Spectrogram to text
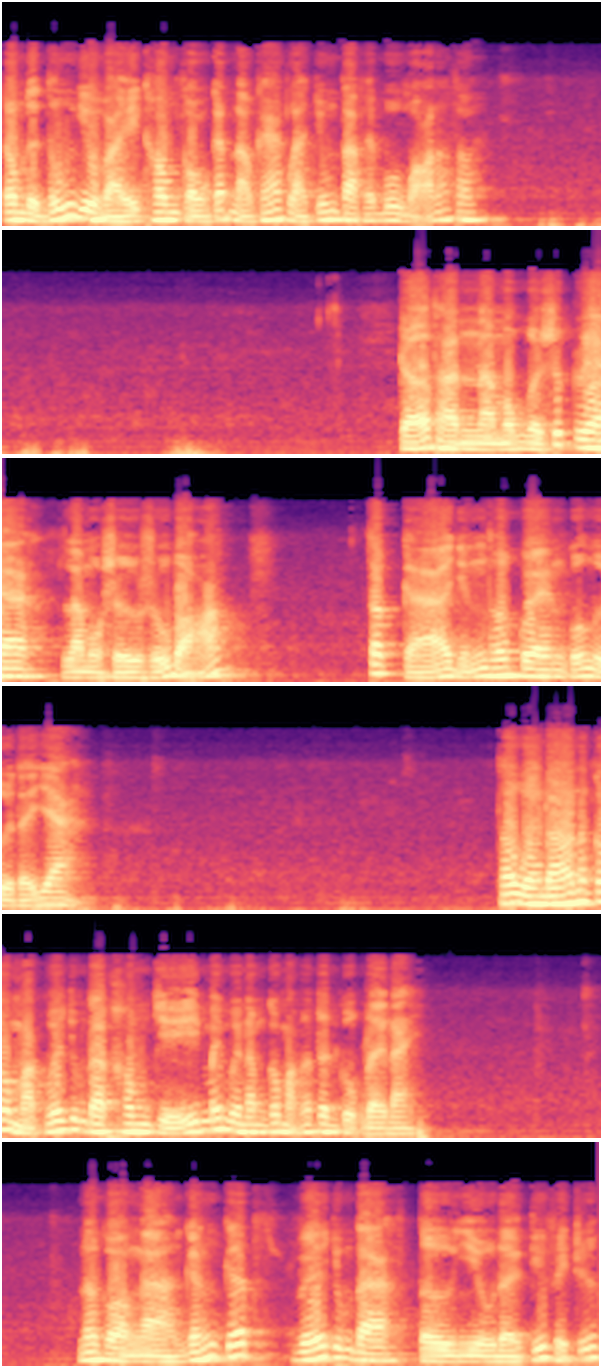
Trong tình huống như vậy không còn cách nào khác là chúng ta phải buông bỏ nó thôi. Trở thành một người xuất gia là một sự rũ bỏ tất cả những thói quen của người tại gia. Thói quen đó nó có mặt với chúng ta không chỉ mấy mươi năm có mặt ở trên cuộc đời này. Nó còn à, gắn kết với chúng ta từ nhiều đời kiếp về trước.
